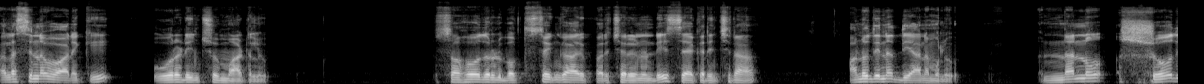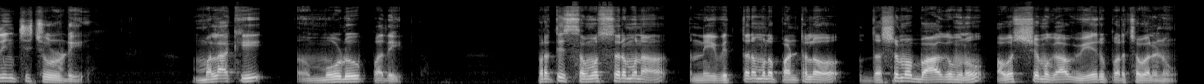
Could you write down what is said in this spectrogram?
అలసిన వారికి ఊరడించు మాటలు. సహోదరుడు భక్తి సింగ్ గారి పరిచయం నుండి సేకరించిన అనుదిన ధ్యానములు. నన్ను శోధించి చూడుడి. మలాకి మూడు పది. ప్రతి సంవత్సరమున నీ విత్తనముల పంటలో దశమ భాగమును అవశ్యముగా వేరుపరచవలను.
